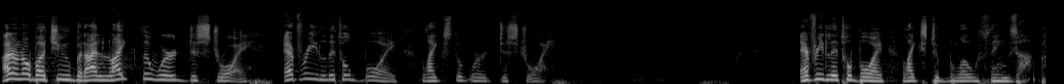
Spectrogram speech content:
I don't know about you, but I like the word destroy. Every little boy likes the word destroy. Every little boy likes to blow things up.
